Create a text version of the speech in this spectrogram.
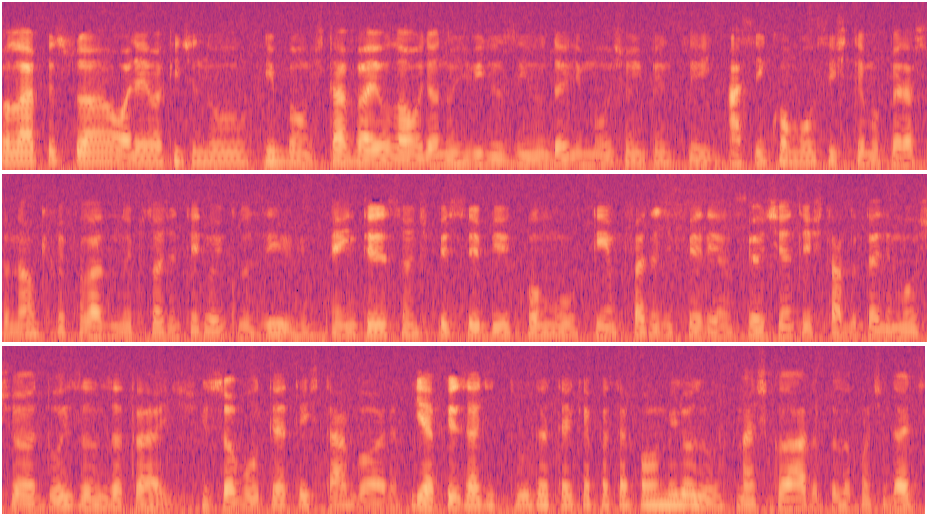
Olá pessoal, olha eu aqui de novo. E bom, estava eu lá olhando uns videozinhos no Dailymotion e pensei, assim como o sistema operacional que foi falado no episódio anterior inclusive, é interessante perceber como o tempo faz a diferença. Eu tinha testado o Dailymotion há dois anos atrás e só voltei a testar agora. E apesar de tudo, até que a plataforma melhorou. Mas claro, pela quantidade de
